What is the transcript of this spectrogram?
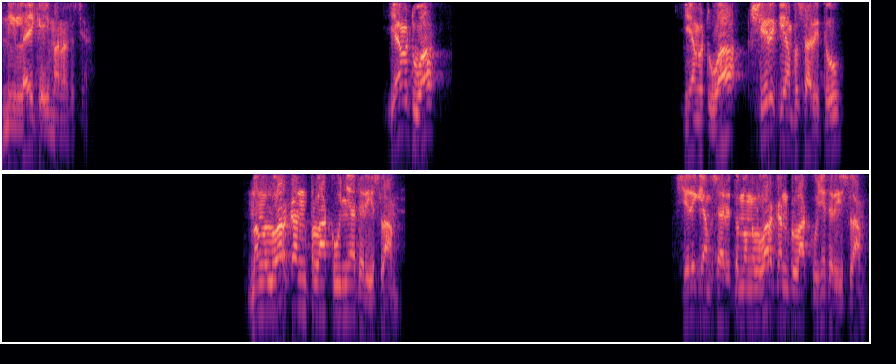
nilai keimanan saja. Yang kedua, yang kedua, syirik yang besar itu mengeluarkan pelakunya dari Islam. Syirik yang besar itu mengeluarkan pelakunya dari Islam.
